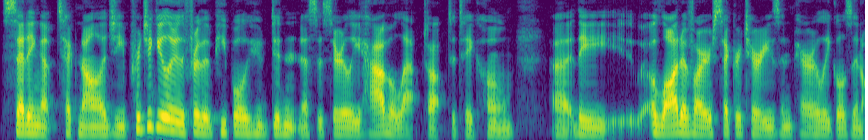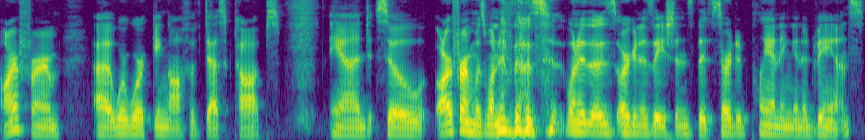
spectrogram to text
setting up technology particularly for the people who didn't necessarily have a laptop to take home. Uh, they a lot of our secretaries and paralegals in our firm uh, were working off of desktops and so our firm was one of those one of those organizations that started planning in advance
